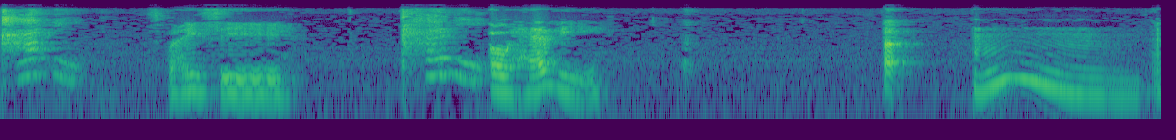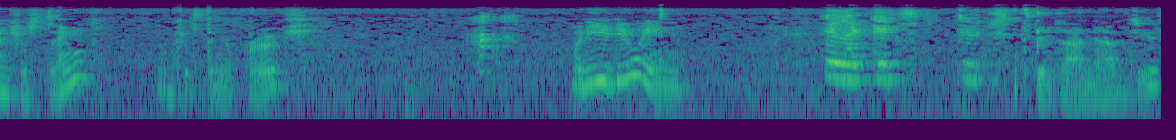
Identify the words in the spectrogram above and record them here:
Happy. Spicy. Happy. Oh, heavy. Uh, mmm. Interesting. Interesting approach. What are you doing? I like. Just, It's a good time to have juice.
